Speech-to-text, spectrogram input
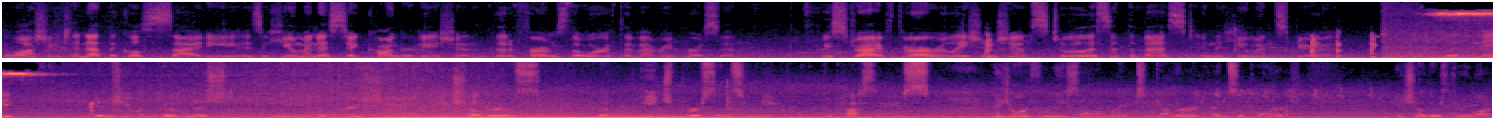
The Washington Ethical Society is a humanistic congregation that affirms the worth of every person. We strive through our relationships to elicit the best in the human spirit. With faith in human goodness, we appreciate each other's, each person's unique capacities. We joyfully celebrate together and support each other through life.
